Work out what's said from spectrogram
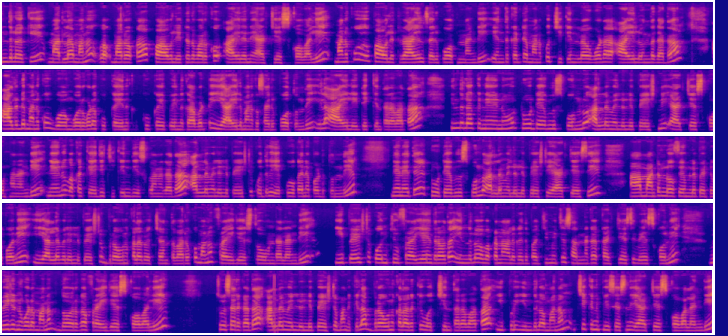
ఇందులోకి మరలా మనం మరొక పావు లీటర్ వరకు ఆయిల్ని యాడ్ చేసుకోవాలి. మనకు పావు లీటర్ ఆయిల్ సరిపోతుందండి. ఎందుకంటే మనకు చికెన్లో కూడా ఆయిల్ ఉంది కదా. ఆల్రెడీ మనకు గోంగూర కూడా కుక్ అయింది కుక్ అయిపోయింది కాబట్టి ఈ ఆయిల్ మనకు సరిపోతుంది. ఇలా ఆయిల్ ఈటెక్కిన తర్వాత ఇందులోకి నేను నేను టూ టేబుల్ స్పూన్లు అల్లం వెల్లుల్లి పేస్ట్ని యాడ్ చేసుకుంటున్నానండి. నేను ఒక కేజీ చికెన్ తీసుకున్నాను కదా అల్లం వెల్లుల్లి పేస్ట్ కొద్దిగా ఎక్కువగానే పడుతుంది. నేనైతే టూ టేబుల్ స్పూన్లు అల్లం వెల్లుల్లి పేస్ట్ యాడ్ చేసి ఆ మంట లో ఫ్లేమ్లో పెట్టుకొని ఈ అల్లం వెల్లుల్లి పేస్ట్ బ్రౌన్ కలర్ వచ్చేంత వరకు మనం ఫ్రై చేస్తూ ఉండాలండి. ఈ పేస్ట్ కొంచెం ఫ్రై అయిన తర్వాత ఇందులో ఒక నాలుగైదు పచ్చిమిర్చి సన్నగా కట్ చేసి వేసుకొని వీటిని కూడా మనం దోరగా ఫ్రై చేసుకోవాలి. చూసారు కదా అల్లం వెల్లుల్లి పేస్ట్ మనకి ఇలా బ్రౌన్ కలర్కి వచ్చిన తర్వాత ఇప్పుడు ఇందులో మనం చికెన్ పీసెస్ని యాడ్ చేసుకోవాలండి.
